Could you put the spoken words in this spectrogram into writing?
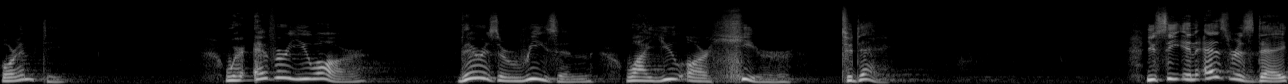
or empty? Wherever you are, there is a reason why you are here today. You see, in Ezra's day,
